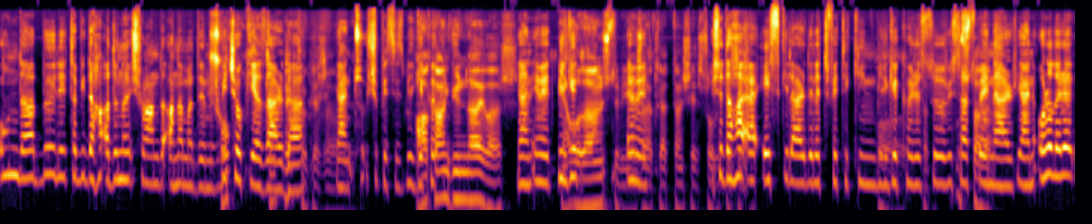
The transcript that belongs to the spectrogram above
onda böyle tabii daha adını şu anda anamadığımız Çok- birçok yazarda. çok pek çok yazar yani tu- şüphesiz Bilge Ka- Hakan Günday var. yani evet Bilge, Bilge olağanüstü bir Evet. yazar hakikaten şey. Soluk işte daha kesici. e- eskilerde Latife Tekin, Bilge Oo, Karasu, tabii. Vüsat Ustalar. Bener yani oralara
